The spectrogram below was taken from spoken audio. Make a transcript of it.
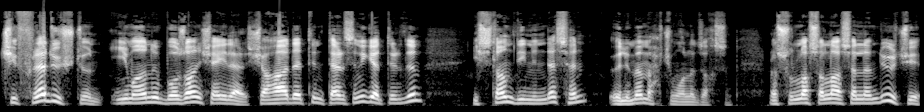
çifre düştün, imanı bozan şeyler, şehadetin tersini getirdin, İslam dininde sen ölüme mahkum olacaksın. Resulullah sallallahu aleyhi ve sellem diyor ki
